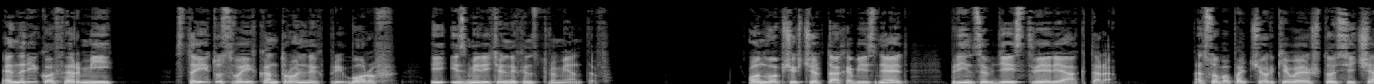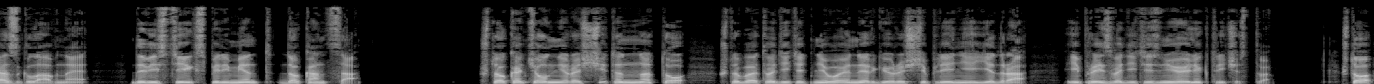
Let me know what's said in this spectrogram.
Энрико Ферми стоит у своих контрольных приборов и измерительных инструментов. Он в общих чертах объясняет принцип действия реактора, особо подчеркивая, что сейчас главное – довести эксперимент до конца. Что котел не рассчитан на то, чтобы отводить от него энергию расщепления ядра и производить из нее электричество. Что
